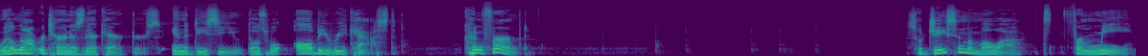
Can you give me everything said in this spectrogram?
Will not return as their characters in the DCU. Those will all be recast. Confirmed. So, Jason Momoa, for me,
